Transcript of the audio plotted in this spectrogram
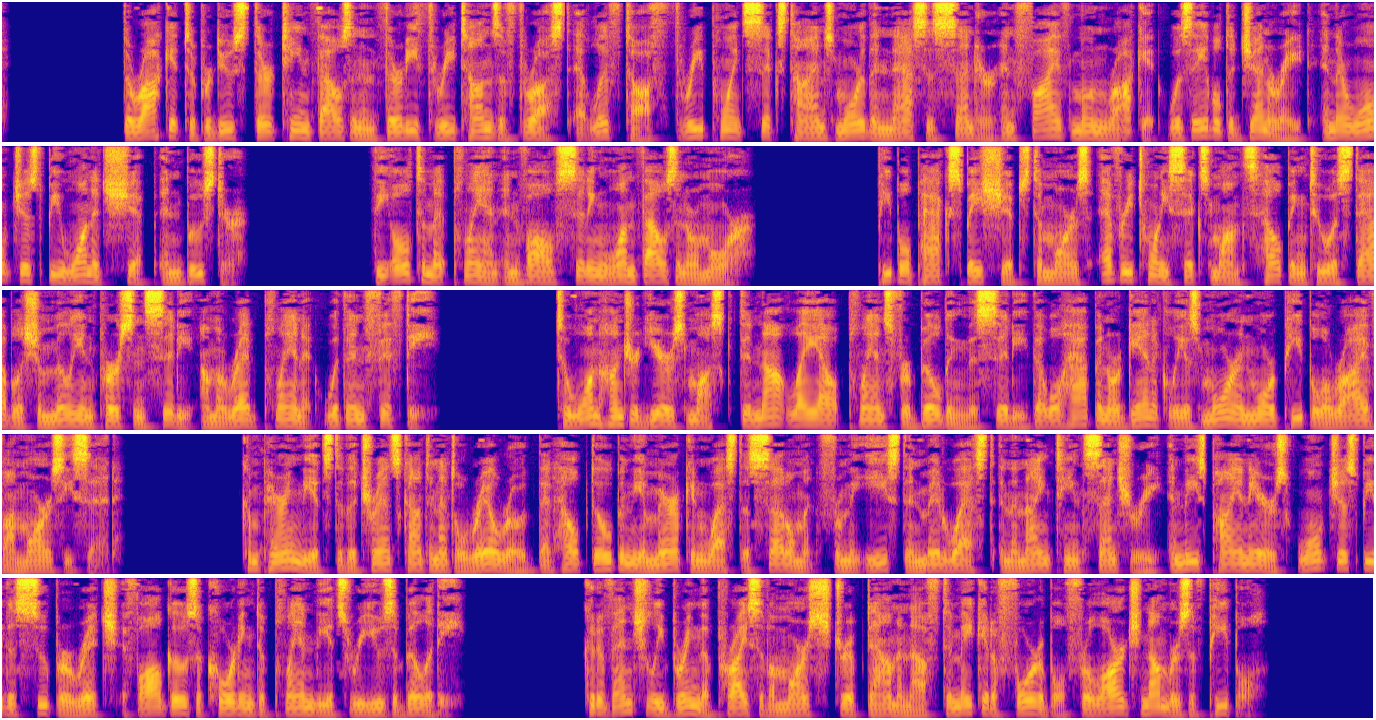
the rocket to produce 13,033 tons of thrust at liftoff 3.6 times more than NASA's Saturn 5 Moon rocket was able to generate and there won't just be one its ship and booster. The ultimate plan involves sitting 1,000 or more people pack spaceships to Mars every 26 months helping to establish a million-person city on the red planet within 50 to 100 years Musk did not lay out plans for building the city that will happen organically as more and more people arrive on Mars he said. Comparing the ITS to the Transcontinental Railroad that helped open the American West a settlement from the East and Midwest in the 19th century and these pioneers won't just be the super rich if all goes according to plan the ITS reusability could eventually bring the price of a Mars strip down enough to make it affordable for large numbers of people.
